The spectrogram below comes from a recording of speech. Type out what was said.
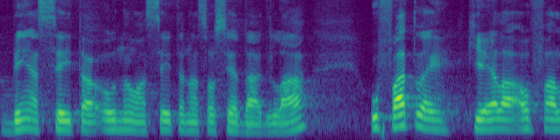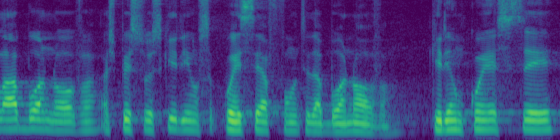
bem aceita ou não aceita na sociedade lá, o fato é que ela, ao falar a Boa Nova, as pessoas queriam conhecer a fonte da Boa Nova, queriam conhecer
